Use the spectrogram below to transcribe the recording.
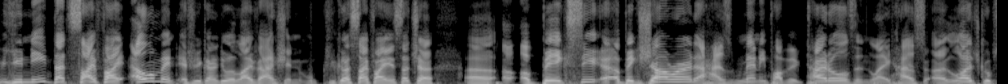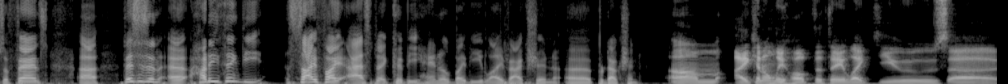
you need that sci-fi element if you're gonna do a live action because sci-fi is such a uh, a, a big se- a big genre that has many popular titles and like has uh, large groups of fans. Uh, this is an uh, how do you think the sci-fi aspect could be handled by the live action uh, production. Um, I can only hope that they like use uh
